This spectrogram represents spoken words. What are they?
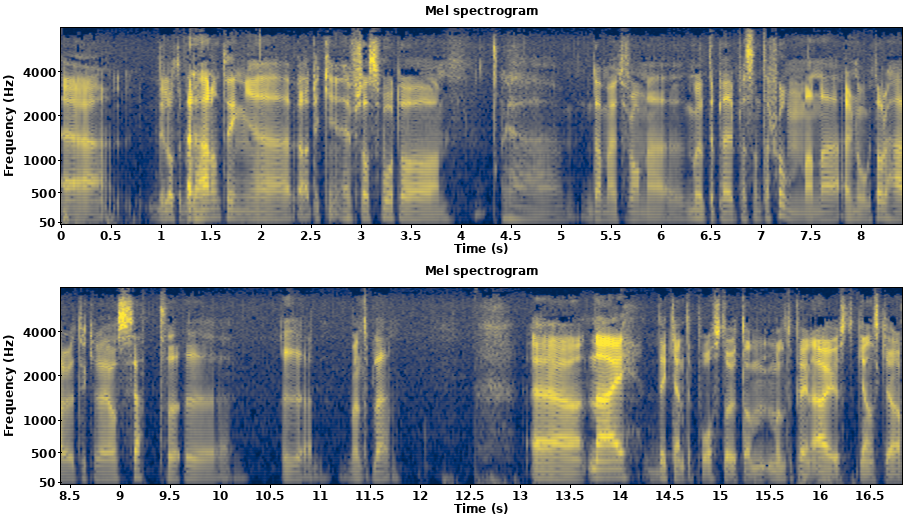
Eh, det låter bra. Är det här någonting, eh, ja, det är förstås svårt att eh, döma utifrån eh, multiplayer-presentation, men eh, är det något av det här du tycker jag har sett i, i multiplayern? Uh, nej, det kan jag inte påstå utan multiplayer är just ganska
